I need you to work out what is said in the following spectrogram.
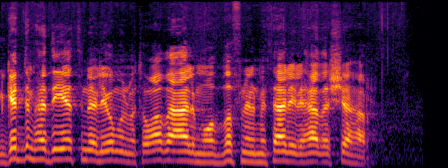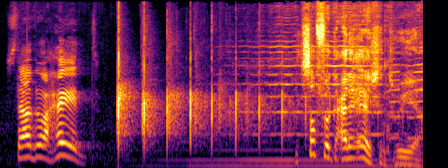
ونقدم هديتنا اليوم المتواضعة لموظفنا المثالي لهذا الشهر أستاذ وحيد. تصفق على إيش أنت وياه؟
